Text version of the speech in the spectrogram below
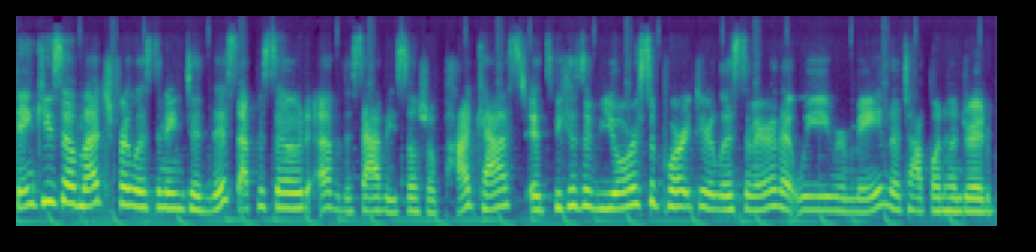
Thank you so much for listening to this episode of the Savvy Social Podcast. It's because of your support, dear listener, that we remain the top 100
